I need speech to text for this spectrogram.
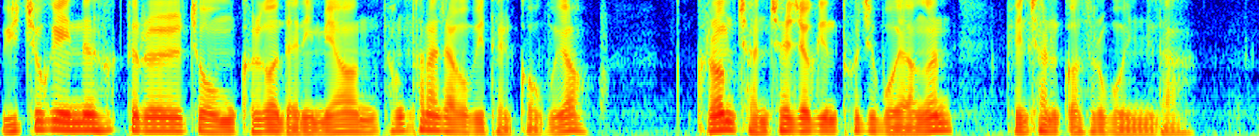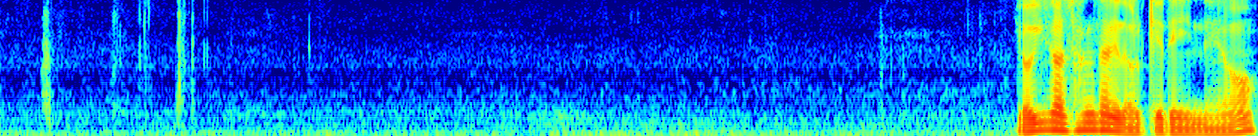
위쪽에 있는 흙들을 좀 긁어내리면 평탄화 작업이 될 거고요. 그럼 전체적인 토지 모양은 괜찮을 것으로 보입니다. 여기가 상당히 넓게 돼 있네요.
